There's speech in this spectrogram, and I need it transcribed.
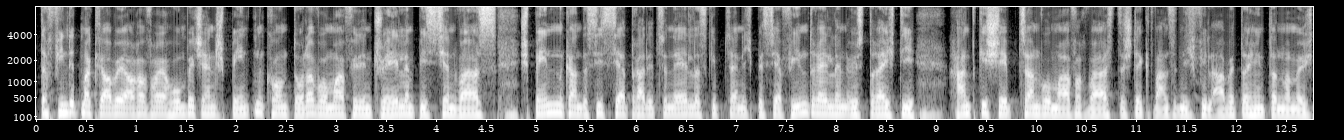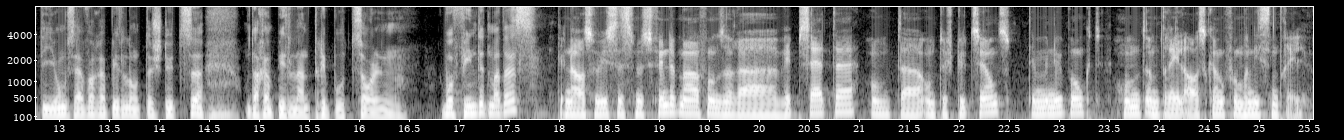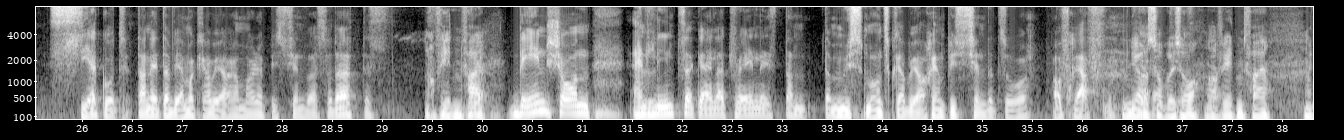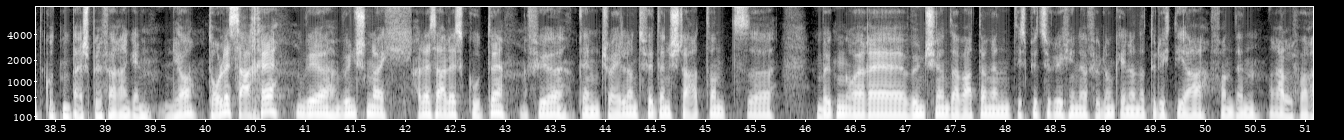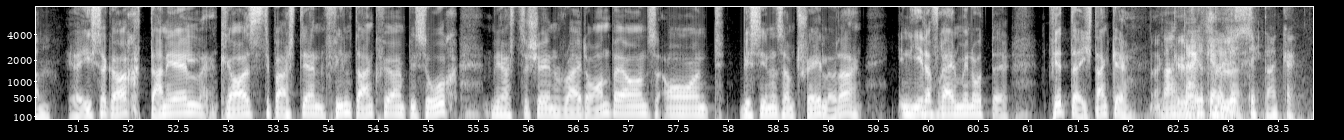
Da findet man, glaube ich, auch auf eurer Homepage ein Spendenkonto, oder? Wo man für den Trail ein bisschen was spenden kann. Das ist sehr traditionell. Das gibt es eigentlich bei sehr vielen Trails in Österreich, die handgeschäbt sind, wo man einfach weiß, da steckt wahnsinnig viel Arbeit dahinter und man möchte die Jungs einfach ein bisschen unterstützen und auch ein bisschen an Tribut zollen. Wo findet man das? Genau, so ist es. Das findet man auf unserer Webseite unter Unterstütze uns, den Menüpunkt, und am Trailausgang vom Hornissentrail. Sehr gut. Dann da werden wir, glaube ich, auch einmal ein bisschen was, oder? Das auf jeden Fall. Wenn schon ein Linzer geiler Trail ist, dann, dann müssen wir uns, glaube ich, auch ein bisschen dazu aufraffen. Ja, sowieso, auf jeden Fall. Mit gutem Beispiel vorangehen. Ja, tolle Sache. Wir wünschen euch alles, alles Gute für den Trail und für den Start und äh, mögen eure Wünsche und Erwartungen diesbezüglich in Erfüllung gehen und natürlich die auch von den Radfahrern. Ja, ich sage auch, Daniel, Klaus, Sebastian, vielen Dank für euren Besuch. Wir hast so schön Ride On bei uns und wir sehen uns am Trail, oder? In jeder freien Minute. Viert euch, danke. Danke. Danke. danke. danke.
